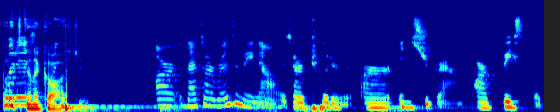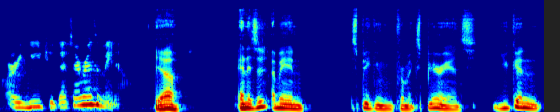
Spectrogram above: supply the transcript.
but, but it's, it's gonna cost you. Our that's our resume now. Is our Twitter, our Instagram, our Facebook, our YouTube. That's our resume now. Yeah, and it's. I mean, speaking from experience, you can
